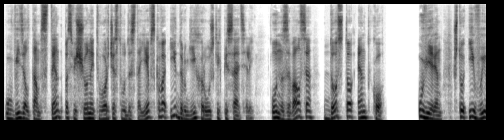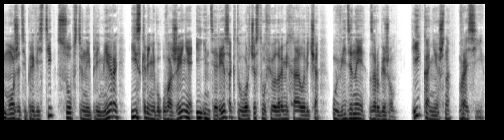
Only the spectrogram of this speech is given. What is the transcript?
увидел там стенд, посвященный творчеству Достоевского и других русских писателей. Он назывался «Досто Ко». Уверен, что и вы можете привести собственные примеры искреннего уважения и интереса к творчеству Федора Михайловича, увиденные за рубежом. И, конечно, в России.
